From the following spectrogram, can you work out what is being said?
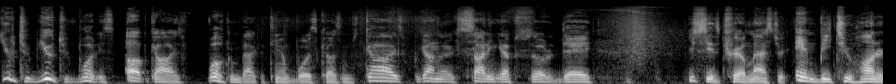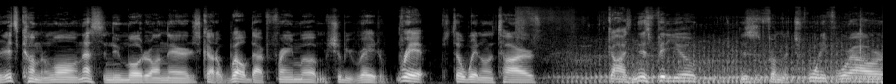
YouTube, YouTube, what is up, guys? Welcome back to Tampa Boys Customs. Guys, we got another exciting episode today. You see the Trailmaster MB200. It's coming along. That's the new motor on there. Just got to weld that frame up and should be ready to rip. Still waiting on the tires. Guys, in this video, this is from the 24-hour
